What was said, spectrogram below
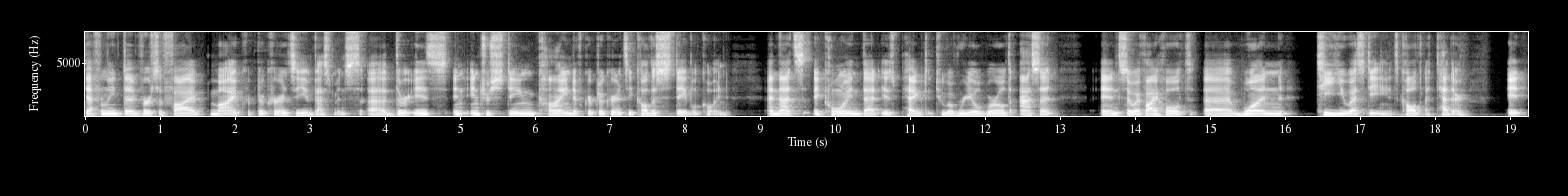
definitely diversify my cryptocurrency investments. Uh, there is an interesting kind of cryptocurrency called a stablecoin, and that's a coin that is pegged to a real world asset. And so if I hold uh, one TUSD, it's called a tether, it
